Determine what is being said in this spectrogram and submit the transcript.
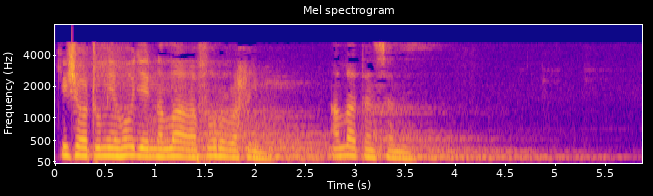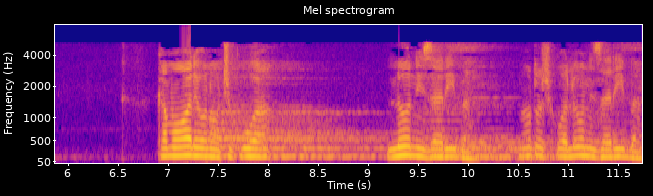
Kisha watumie hoja inna Allah ghafurur rahim. Allah tansamee kama wale wanaochukua loni za riba wanaochukua loni za riba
